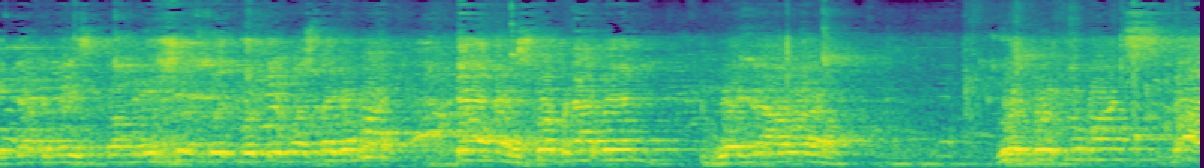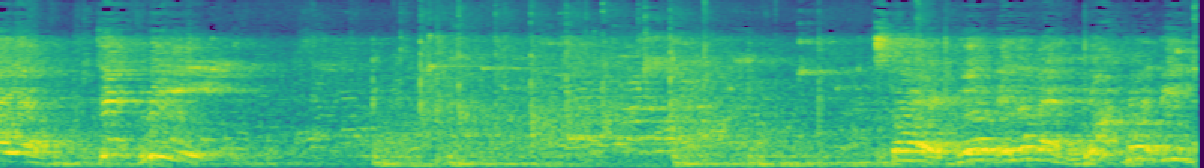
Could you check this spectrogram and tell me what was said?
Itatabay si combination, good for two points by Gabwak. Then, uh, score po natin, we're now uh, good for two points by uh, Digby. Score 12-11, one point lead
